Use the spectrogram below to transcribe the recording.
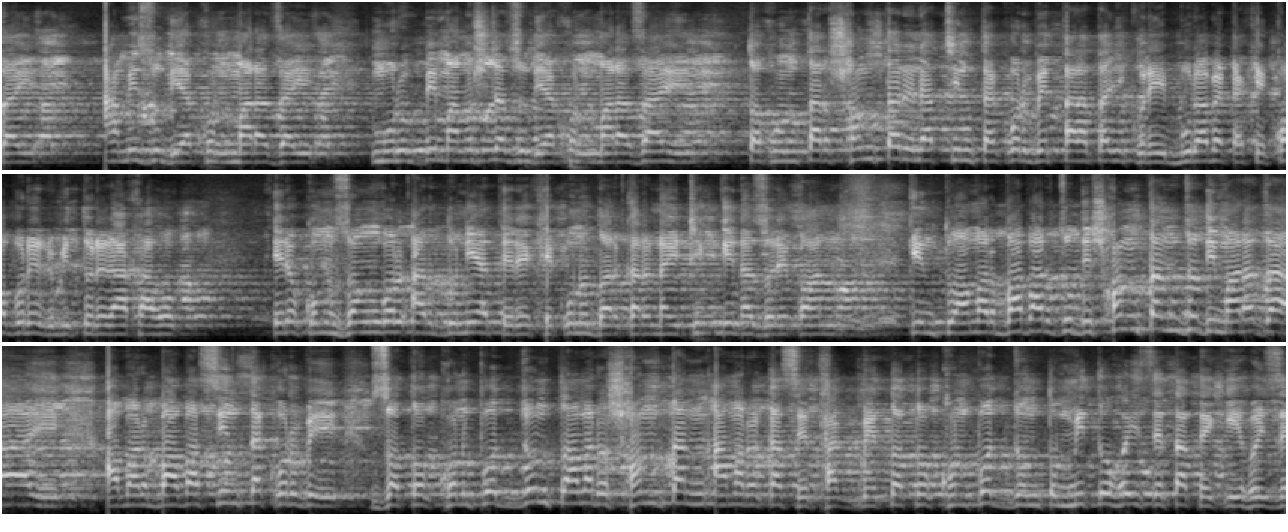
যায়, আমি যদি এখন মারা যাই, মুরব্বী মানুষটা যদি এখন মারা যায়, তখন তার সন্তানেরা চিন্তা করবে, তাড়াতাড়ি করে এই বুড়া বেটাকে কবরের ভিতরে রাখা হোক। এরকম জঙ্গল আর দুনিয়াতে রেখে কোনো দরকার নাই, ঠিক কিনা জোরে পান কিন্তু আমার বাবার যদি সন্তান যদি মারা যায়, আমার বাবা চিন্তা করবে, যতক্ষণ পর্যন্ত আমার সন্তান আমার কাছে থাকবে, ততক্ষণ পর্যন্ত মৃত হয়েছে, তাতে কি হয়েছে?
